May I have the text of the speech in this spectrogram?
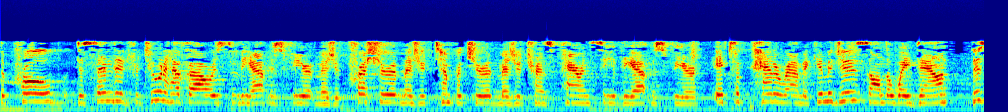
The probe descended for two and a half hours through the atmosphere. It measured pressure, it measured temperature, it measured transparency of the atmosphere. It took panoramic images on the way down. This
